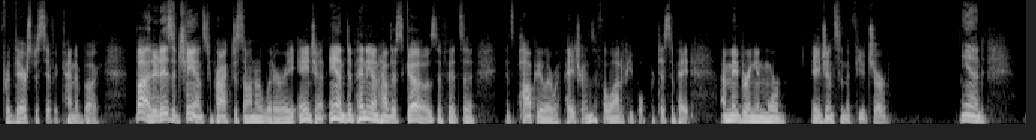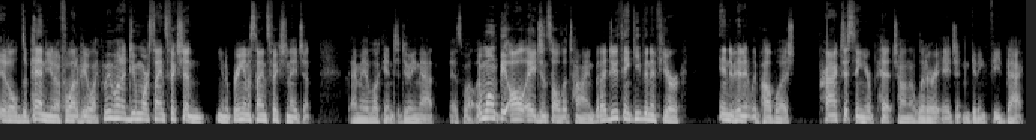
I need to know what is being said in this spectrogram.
for their specific kind of book, But it is a chance to practice on a literary agent. And depending on how this goes, if it's a if it's popular with patrons, if a lot of people participate, I may bring in more agents in the future. And it'll depend, you know, if a lot of people like, we want to do more science fiction, you know, bring in a science fiction agent. I may look into doing that as well. It won't be all agents all the time, but I do think even if you're independently published, practicing your pitch on a literary agent and getting feedback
